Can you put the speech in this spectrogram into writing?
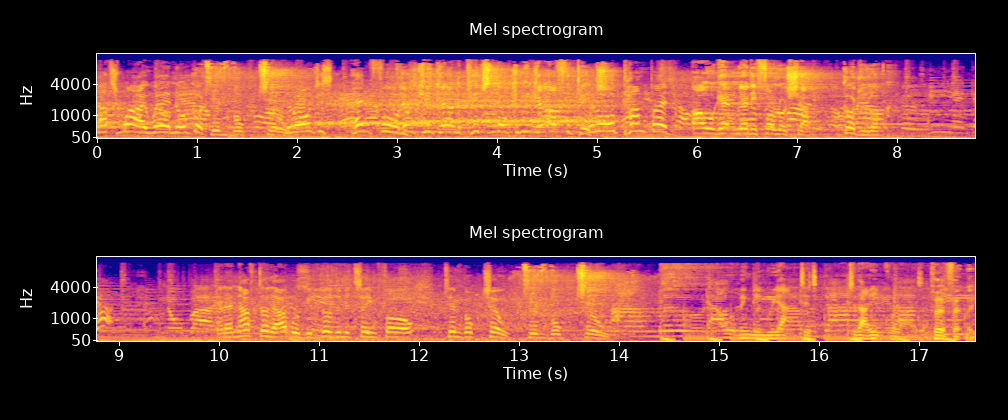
That's why we're no good. They're all just headphones. They don't communicate on the pitch. They don't communicate off the pitch. They're all pampered. Oh, we're getting ready for Russia. Good luck. And then after that, we'll be building a team for Timbuktu. Timbuktu. How have England reacted to that equaliser? Perfectly.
